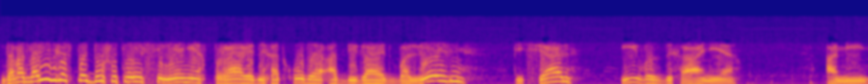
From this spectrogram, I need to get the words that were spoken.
Да водворит Господь душу твою в селениях праведных, откуда отбегает болезнь, печаль и воздыхание. Аминь.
